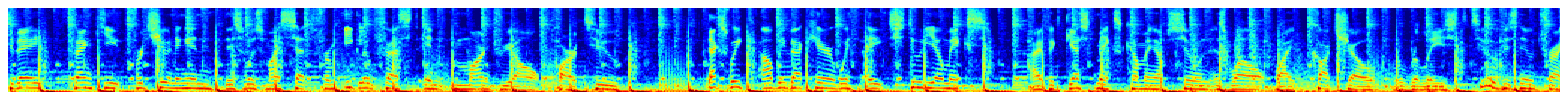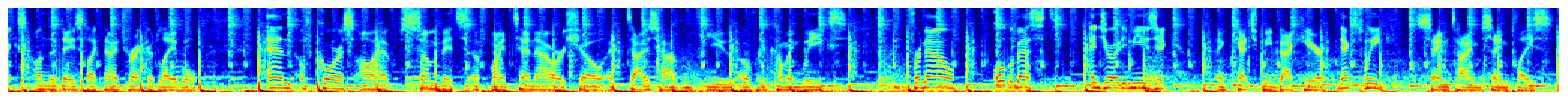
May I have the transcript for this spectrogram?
Today. Thank you for tuning in. This was my set from Igloo Fest in Montreal, part two. Next week, I'll be back here with a studio mix. I have a guest mix coming up soon as well by Kocho, who released two of his new tracks on the Days Like Nights record label. And of course, I'll have some bits of my 10 hour show at Thuishaven for you over the coming weeks. For now, all the best, enjoy the music, and catch me back here next week, same time, same place.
